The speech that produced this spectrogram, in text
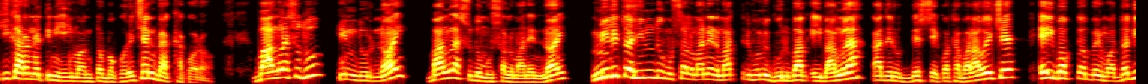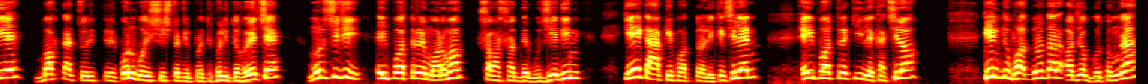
কি কারণে তিনি এই মন্তব্য করেছেন ব্যাখ্যা করো। বাংলা শুধু হিন্দুর নয়, বাংলা শুধু মুসলমানের নয়। মিলিত হিন্দু মুসলমানের মাতৃভূমি গুলবাগ, এই বাংলা, কাদের উদ্দেশ্যে কথা বলা হয়েছে? এই বক্তব্যের মধ্য দিয়ে বক্তার চরিত্রের কোন বৈশিষ্ট্যটি প্রতিফলিত হয়েছে? মুন্সিজি, এই পত্রের মর্ম সভাসদদের বুঝিয়ে দিন। কে কাকে পত্র লিখেছিলেন? এই পত্রে কি লেখা ছিল? কিন্তু ভদ্রতার অযোগ্য তোমরা,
